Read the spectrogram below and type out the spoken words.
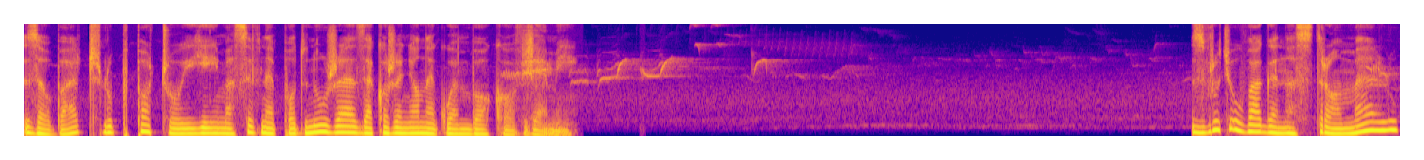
Zobacz lub poczuj jej masywne podnóże zakorzenione głęboko w ziemi. Zwróć uwagę na strome lub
